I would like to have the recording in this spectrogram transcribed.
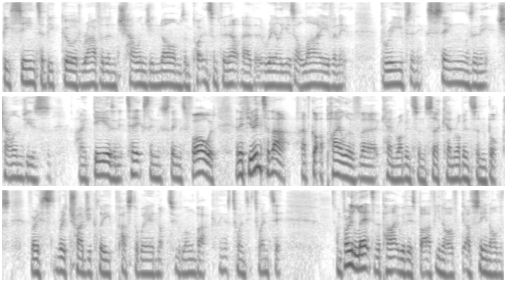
be seen to be good rather than challenging norms and putting something out there that really is alive and it breathes and it sings and it challenges ideas and it takes things things forward. And if you're into that, I've got a pile of uh, Ken Robinson, Sir Ken Robinson books. Very very tragically passed away not too long back. I think it's 2020. I'm very late to the party with this, but I've you know I've, I've seen all the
